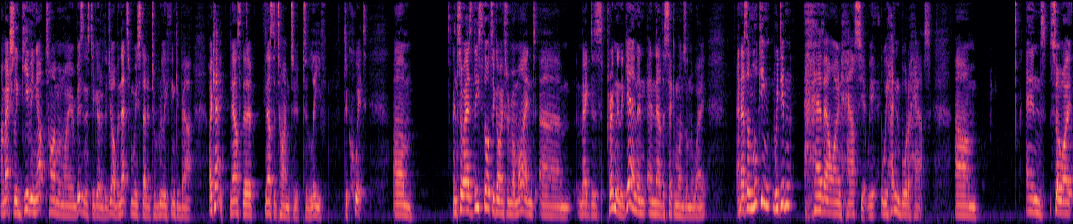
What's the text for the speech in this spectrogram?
I'm actually giving up time on my own business to go to the job. And that's when we started to really think about, okay, now's the, now's the time to, to leave, to quit. Um, and so as these thoughts are going through my mind, um, Magda's pregnant again, and, and now the second one's on the way. And as I'm looking, we didn't have our own house yet. We, we hadn't bought a house. Um, and so I,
